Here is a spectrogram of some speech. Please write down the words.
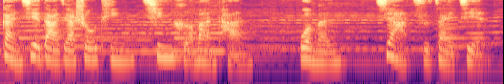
感谢大家收听清河漫谈，我们下次再见。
